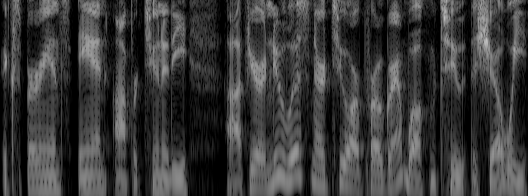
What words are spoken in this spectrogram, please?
experience and opportunity. Uh, if you're a new listener to our program, welcome to the show. We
